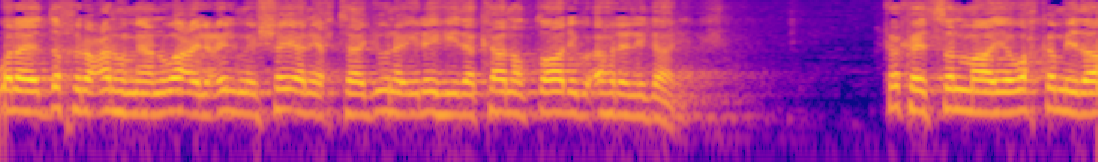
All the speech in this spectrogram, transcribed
walaa yaddakhiru canhu min anwaaci alcilmi shayan yaxtaajuuna ilayhi ida kana altaalibu ahlan lidalik. Ka kaydsan maayo wax ka mida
